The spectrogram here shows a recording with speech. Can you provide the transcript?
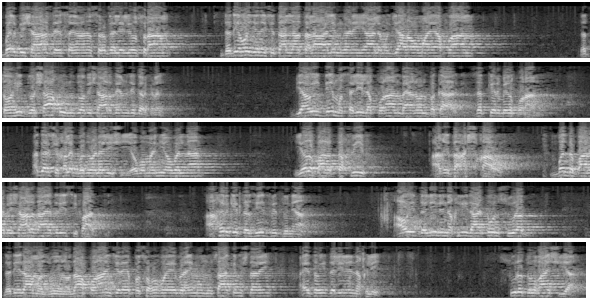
بل بشارت دے سیون سرگل الاسرام ددی ہو جن شتا اللہ تعالی عالم گنی عالم الجہر و ما یفهم د توحید دو شاق و دو بشارت ہم ذکر کړل بیاوی دے مسئلے ل قران بیانول بکار دی. ذکر بالقران اگر چې خلق بدوړلی شي او بمنی او بلنا. یو پار تخفیف هغه ته اشقاو بند پار بشارت آیت صفات دی۔ آخر کی تزید فی دنیا او دلیل نقلی دا ټول صورت۔ د دې دا مضمون۔ او دا قران چې په صحف ابراهيم او موسی کې مشتري ایت دلیل نقلی۔ سورۃ الغاشیہ۔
